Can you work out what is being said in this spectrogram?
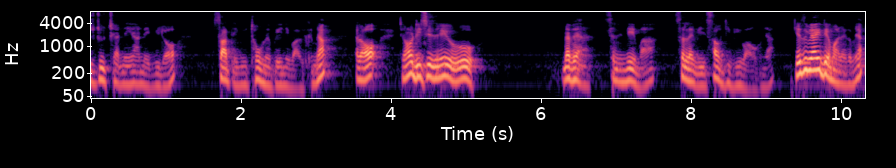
YouTube channel ကနေပြီးတော့စတင်ပြီးထုတ်လွှင့်ပေးနေပါပြီခင်ဗျာအဲ့တော့ကျွန်တော်ဒီ season လေးကိုနှစ်ပြန်စနေနေ့မှာဆက်လက်ပြီးစောင့်ကြည့်ပေးပါဦးခင်ဗျာကျေးဇူးများကြီးတင်ပါတယ်ခင်ဗျာ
